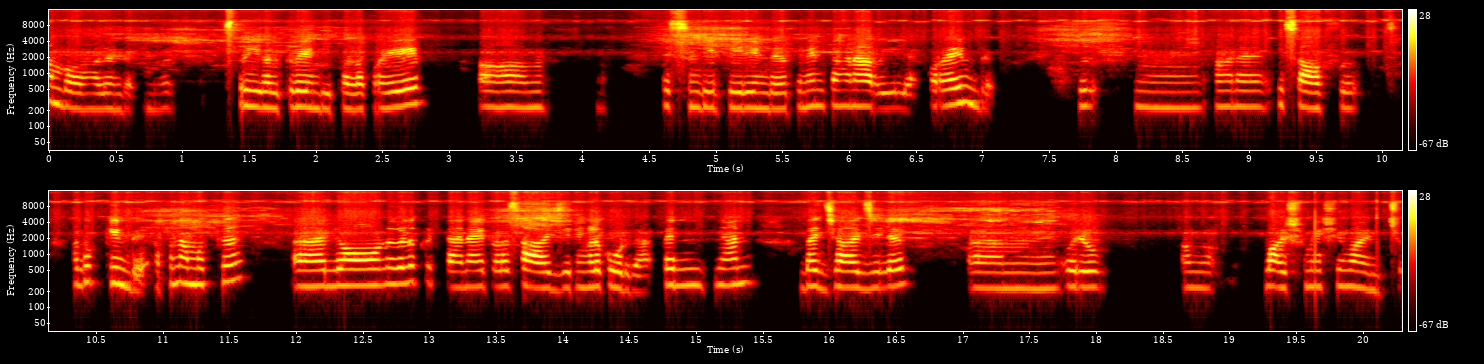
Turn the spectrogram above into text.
സംഭവങ്ങളുണ്ട്. നമ്മൾ സ്ത്രീകൾക്ക് വേണ്ടിയിട്ടുള്ള കുറേ എസ് എൻ ഡി പി ഉണ്ട്. പിന്നെ എനിക്ക് അങ്ങനെ അറിയില്ല. കുറേ ഉണ്ട്. അങ്ങനെ ഇസാഫ് അതൊക്കെ ഉണ്ട്. അപ്പൊ നമുക്ക് ലോണുകൾ കിട്ടാനായിട്ടുള്ള സാഹചര്യങ്ങൾ കൂടുതൽ അപ്പൊ ഞാൻ ബജാജിൽ ഒരു വാഷിംഗ് മെഷീൻ വാങ്ങിച്ചു.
